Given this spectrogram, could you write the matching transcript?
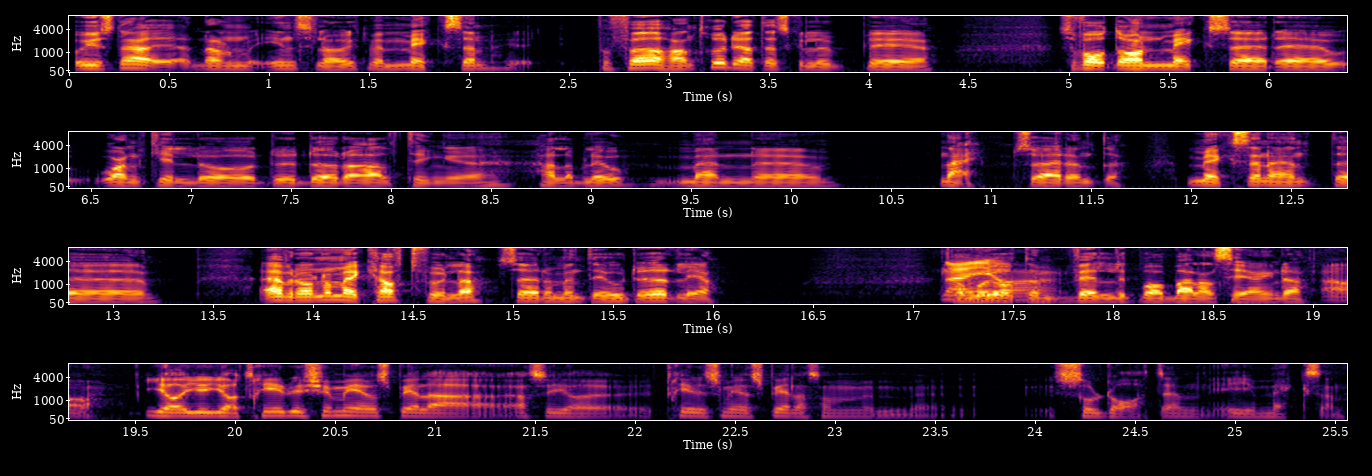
Och just det här när de inslaget med mexen, på förhand trodde jag att det skulle bli så fort du har en mex så är det one kill och du dödar allting eh, halablå. Men eh, nej, så är det inte. Mexen är inte, eh, även om de är kraftfulla så är de inte odödliga. De Nej, har jag- gjort en väldigt bra balansering där. Ja, jag, jag, jag trivdes ju med att spela, alltså jag trivdes med att spela som mm, soldaten i mexen.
